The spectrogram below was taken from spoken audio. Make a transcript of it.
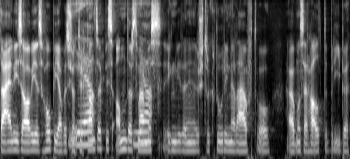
teilweise an wie ein Hobby, aber es ist natürlich Ja. ganz etwas anderes, wenn Ja. man es irgendwie dann in eine Struktur hineinläuft, wo auch muss erhalten bleiben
